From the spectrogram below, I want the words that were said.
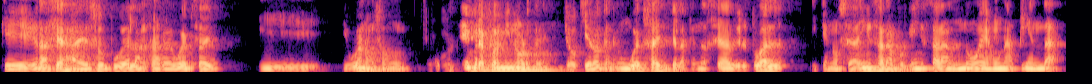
que gracias a eso pude lanzar el website y, bueno, son, siempre fue mi norte. Yo quiero tener un website que la tienda sea virtual y que no sea Instagram, porque Instagram no es una tienda,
